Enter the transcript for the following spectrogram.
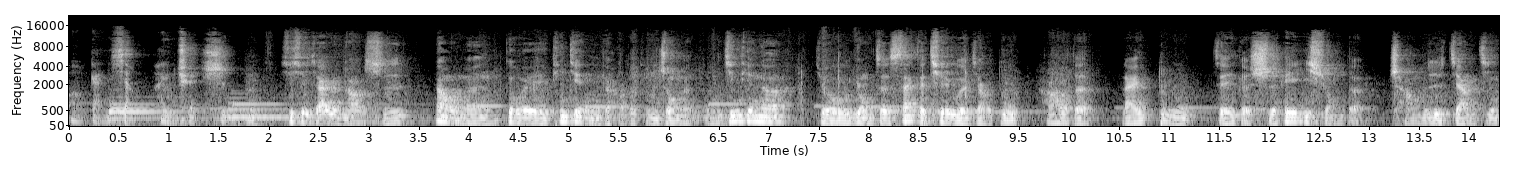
呃，感想还有诠释。嗯，谢谢佳韵老师。那我们各位听见你的好的听众们，我们今天呢，就用这三个切入的角度，好好的来读这个石黑一雄的《长日将近》。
